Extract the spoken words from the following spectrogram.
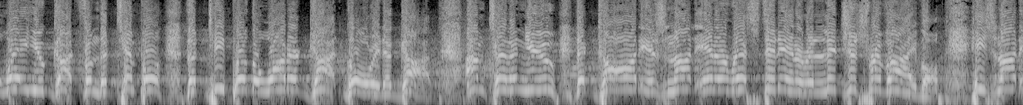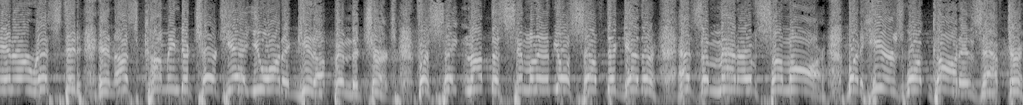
away you got from the temple, the deeper the water got. Glory to God. I'm telling you that God is not interested in a religious revival. He's not interested in us coming to church. Yeah, you ought to get up in the church. Forsake not the assembling of yourself together as a matter of some are. But here's what God is after.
